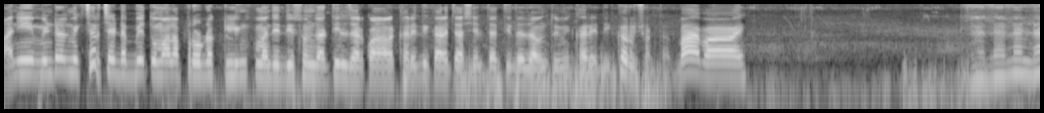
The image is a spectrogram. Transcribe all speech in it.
आणि मिनरल मिक्सरचे डबे तुम्हाला प्रोडक्ट लिंकमध्ये दिसून जातील. जर कोणाला खरेदी करायची असेल तर तिथं जाऊन तुम्ही खरेदी करू शकता. बाय बाय ला ला ला ला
